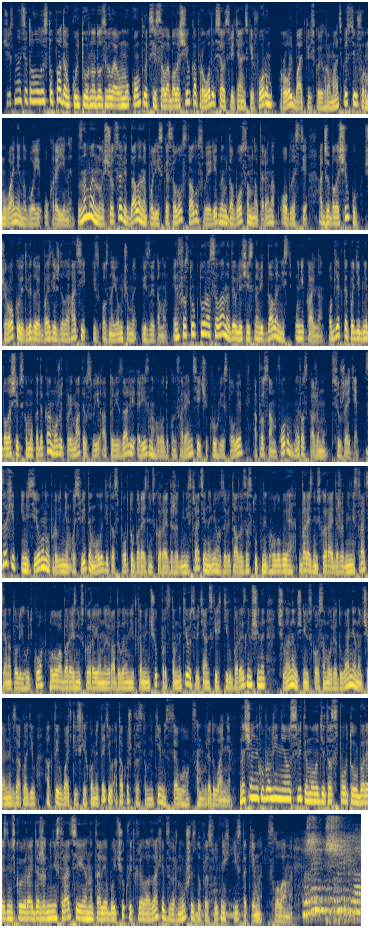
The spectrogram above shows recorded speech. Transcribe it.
16 листопада в культурно-дозвілевому комплексі села Балашівка проводився освітянський форум Роль батьківської громадськості у формуванні нової України. Знаменно, що це віддалене поліське село стало своєрідним давосом на теренах області, адже Балашівку щороку відвідує безліч делегацій із ознайомчими візитами. Інфраструктура села, не дивлячись на віддаленість, унікальна. Об'єкти, подібні Балашівському КДК, можуть приймати в своїй актовій залі різного роду конференції чи круглі столи. А про сам форум ми розкажемо в сюжеті. Захід ініційовано управлінням освіти, молоді та спорту Березнівської райдержадміністрації. На нього завітали заступник голови Березнівської райдержадміністрації Анатолій Гудько, голова Березнівської районної ради Леонід Камінчук, представники освітянських кіл Березнівщини, члени учнівського самоврядування, навчальних закладів, актив батьківських комітетів, а також представники місцевого самоврядування. Начальник управління освіти, молоді та спорту Березнівської райдержадміністрації Наталія Бойчук відкрила захід, звернувшись до присутніх із такими словами. Вважаємо, що виникла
